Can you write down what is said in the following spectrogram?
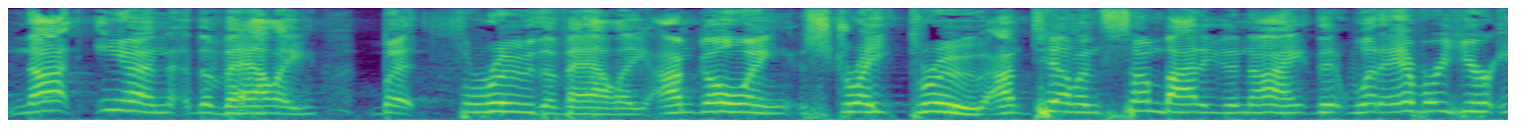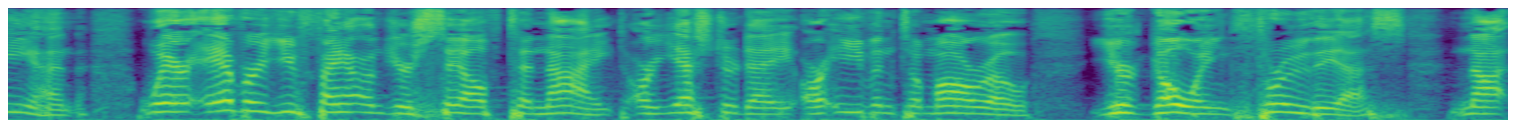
not in the valley, but through the valley. I'm going straight through. I'm telling somebody tonight that whatever you're in, wherever you found yourself tonight or yesterday or even tomorrow, you're going through this, not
